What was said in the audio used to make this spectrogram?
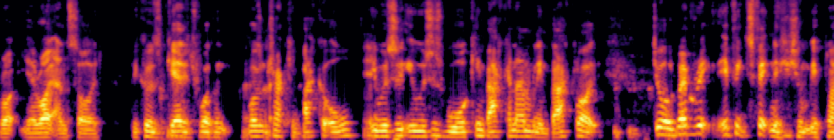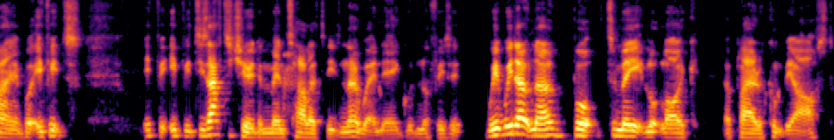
right, yeah, right hand side because Guedes wasn't wasn't tracking back at all. Yeah. He was he was just walking back and ambling back. Like George, whether it, if it's fitness, he shouldn't be playing. But if it's if if it's his attitude and mentality, it's nowhere near good enough, is it? We we don't know, but to me, it looked like a player who couldn't be asked.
